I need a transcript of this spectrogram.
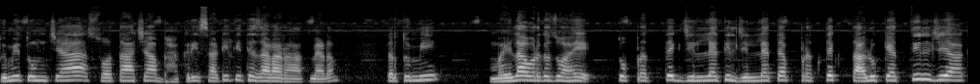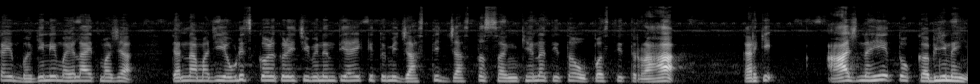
तुम्ही तुमच्या स्वतःच्या भाकरीसाठी तिथे जाणार आहात मॅडम तर तुम्ही महिला वर्ग जो आहे तो प्रत्येक जिल्ह्यातील जिल्ह्याच्या प्रत्येक तालुक्यातील ज्या काही भगिनी महिला आहेत माझ्या त्यांना माझी एवढीच कळकळीची विनंती आहे की तुम्ही जास्तीत जास्त संख्येनं तिथं उपस्थित राहा. कारण की आज नाही तो कभी नाही.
